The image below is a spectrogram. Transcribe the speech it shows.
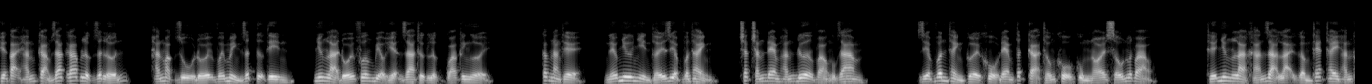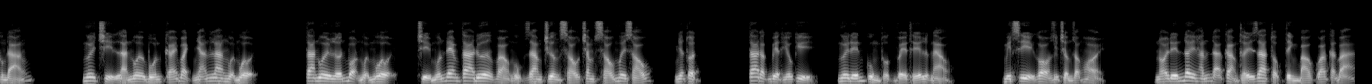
Hiện tại hắn cảm giác áp lực rất lớn, hắn mặc dù đối với mình rất tự tin, nhưng là đối phương biểu hiện ra thực lực quá kinh người. Các nàng thể, nếu như nhìn thấy diệp vân thành, chắc chắn đem hắn đưa vào ngục giam. Diệp vân thành cười khổ đem tất cả thống khổ cùng nói xấu nuốt vào. Thế nhưng là khán giả lại gầm thét thay hắn không đáng. Ngươi chỉ là nuôi bốn cái bạch nhãn la g u muội. Ta nuôi lớn bọn muội muội, chỉ muốn đem ta đưa vào ngục giam chương sáu trăm sáu mươi sáu, nhân thuật. Ta đặc biệt hiếu kỳ, ngươi đến cùng thuộc về thế lực nào? Missy gọ dư trầm giọng hỏi nói đến đây hắn đã cảm thấy gia tộc tình báo quá cặn bã.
